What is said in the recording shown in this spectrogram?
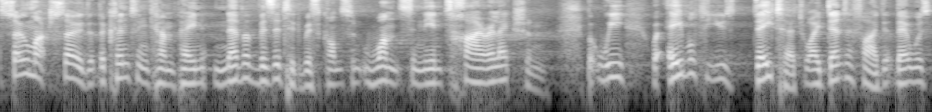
So much so that the Clinton campaign never visited Wisconsin once in the entire election. But we were able to use data to identify that there was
